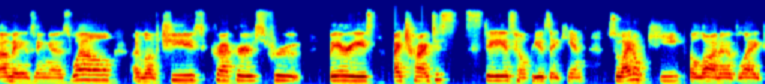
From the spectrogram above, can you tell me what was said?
amazing as well. I love cheese, crackers, fruit, berries. I try to stay as healthy as I can. So I don't keep a lot of like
